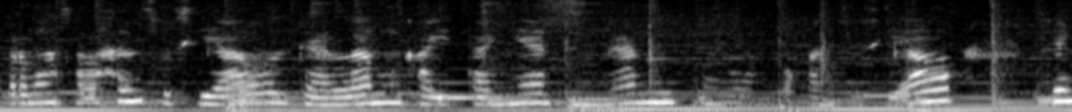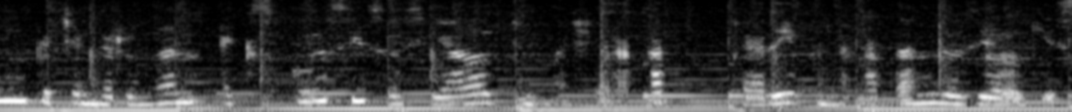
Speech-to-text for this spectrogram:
permasalahan sosial dalam kaitannya dengan pengelompokan sosial dan kecenderungan eksklusi sosial di masyarakat dari pendekatan sosiologis.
